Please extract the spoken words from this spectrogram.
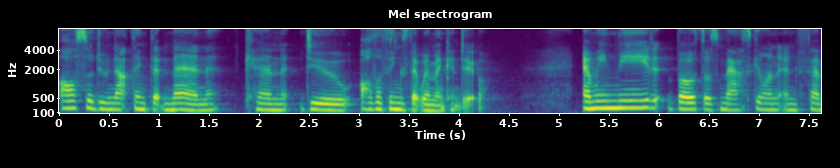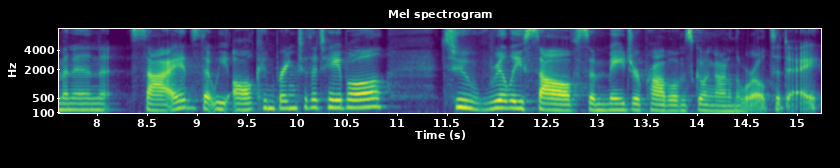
also do not think that men can do all the things that women can do. And we need both those masculine and feminine sides that we all can bring to the table to really solve some major problems going on in the world today.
